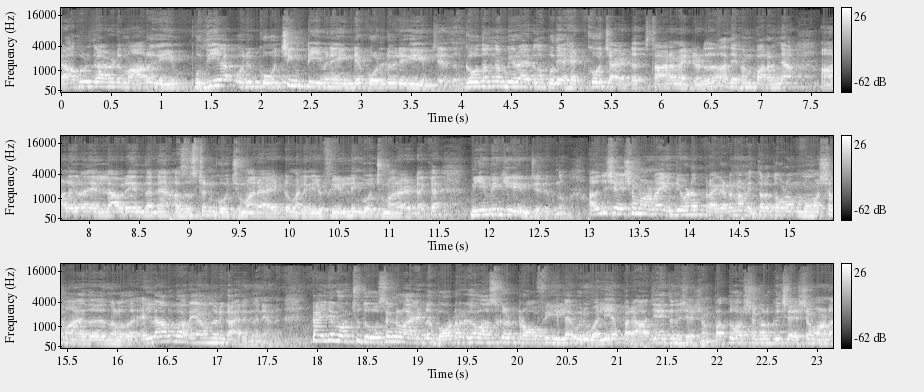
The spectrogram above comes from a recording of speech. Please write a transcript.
രാഹുൽ ദ്രാവിഡ് മാറുകയും പുതിയ ഒരു കോച്ചിങ് ടീമിനെ ഇന്ത്യ കൊണ്ടുവരികയും ചെയ്തത്. ഗൗതം ഗംഭീർ ആയിരുന്നു പുതിയ ഹെഡ് കോച്ചായിട്ട് സ്ഥാനമേറ്റെടുത്തത്. അദ്ദേഹം പറഞ്ഞ ആളുകളെ എല്ലാവരെയും തന്നെ അസിസ്റ്റന്റ് കോച്ചുമാരായിട്ടും അല്ലെങ്കിൽ ഫീൽഡിംഗ് കോച്ചുമാരായിട്ടൊക്കെ നിയമിക്കുകയും ചെയ്തിരുന്നു. അതിനുശേഷമാണ് ഇന്ത്യയുടെ പ്രകടനം ഇത്രത്തോളം മോശമായത് എന്നുള്ളത് എല്ലാവർക്കും അറിയാവുന്ന ഒരു കാര്യം തന്നെയാണ്. കഴിഞ്ഞ കുറച്ച് ദിവസങ്ങളായിട്ട് ബോർഡർ ഗവാസ്കർ ട്രോഫിയിലെ ഒരു വലിയ പരാജയത്തിന് ശേഷം പത്ത് വർഷങ്ങൾക്ക് ശേഷമാണ്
